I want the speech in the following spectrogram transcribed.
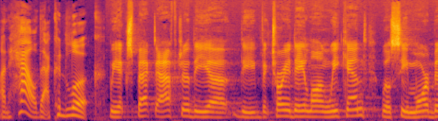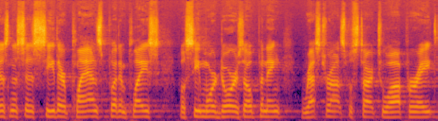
on how that could look. We expect after the, uh, the Victoria Day long weekend, we'll see more businesses see their plans put in place place. We'll see more doors opening. Restaurants will start to operate.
